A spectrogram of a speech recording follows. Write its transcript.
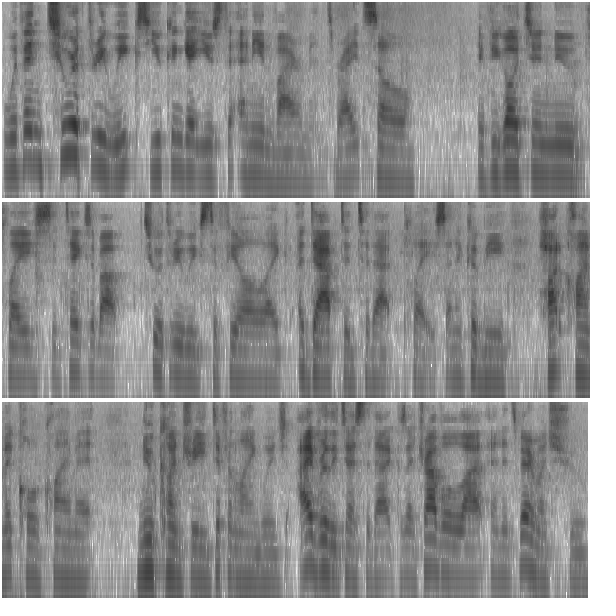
within two or three weeks you can get used to any environment, right? So, if you go to a new place, it takes about two or three weeks to feel like adapted to that place, and it could be hot climate, cold climate, new country, different language. I've really tested that because I travel a lot, and it's very much true.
